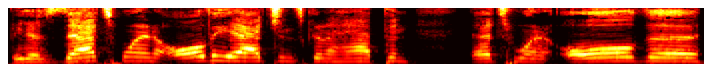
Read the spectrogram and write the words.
because that's when all the action's gonna happen. That's when all the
